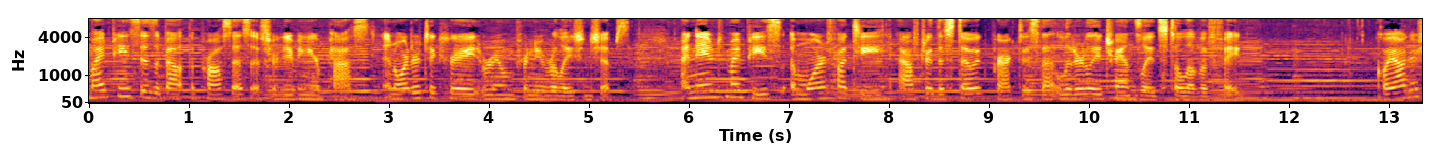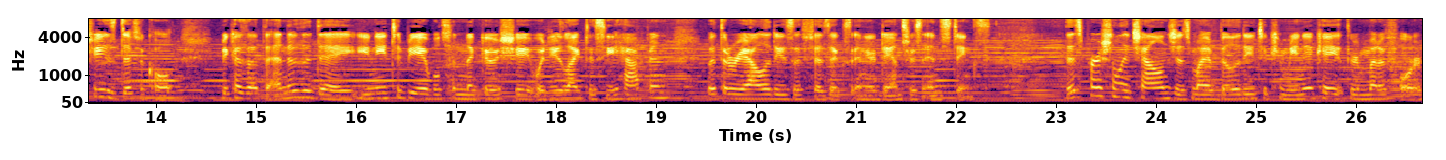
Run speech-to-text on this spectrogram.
My piece is about the process of forgiving your past in order to create room for new relationships. I named my piece Amor Fati after the Stoic practice that literally translates to love of fate. Choreography is difficult because at the end of the day, you need to be able to negotiate what you'd like to see happen with the realities of physics and your dancer's instincts. This personally challenges my ability to communicate through metaphor,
